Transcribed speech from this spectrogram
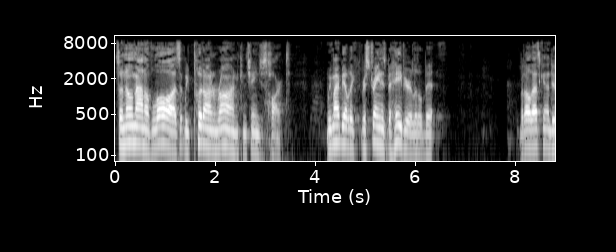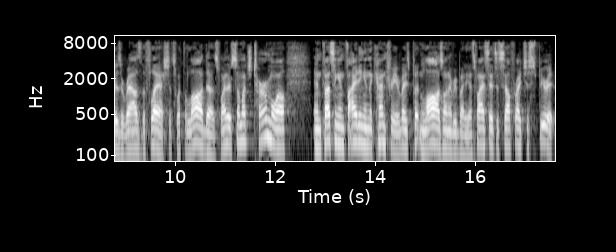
So no amount of laws that we put on Ron can change his heart. We might be able to restrain his behavior a little bit. But all that's going to do is arouse the flesh. That's what the law does. Why there's so much turmoil and fussing and fighting in the country. Everybody's putting laws on everybody. That's why I say it's a self-righteous spirit.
